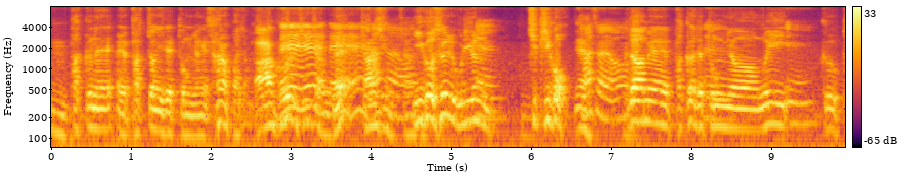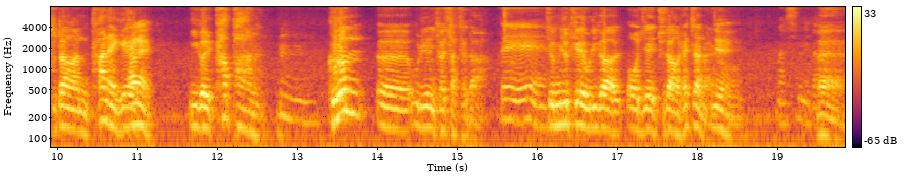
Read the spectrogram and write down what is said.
음. 박근혜 에, 박정희 대통령의 산업화 정신 아, 그걸 네, 진짜. 네, 잘하신, 맞아요. 잘하신. 이것을 우리는 네. 지키고 예. 맞아요. 그 다음에 박근혜 대통령의 예. 그 부당한 탄핵에 탄핵. 이걸 타파하는 음, 그런 어, 우리는 결사체다. 네 지금 이렇게 우리가 어제 주장을 했잖아요. 예. 맞습니다. 네.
